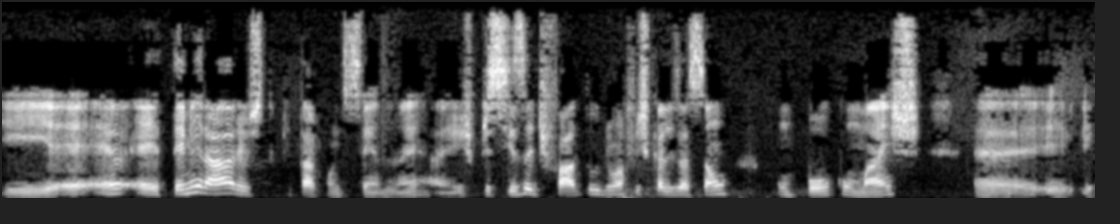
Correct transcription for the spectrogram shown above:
E é, é, é temerário isso que está acontecendo, né? A gente precisa, de fato, de uma fiscalização um pouco mais é, é,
